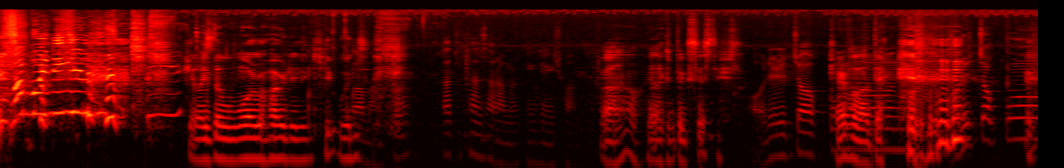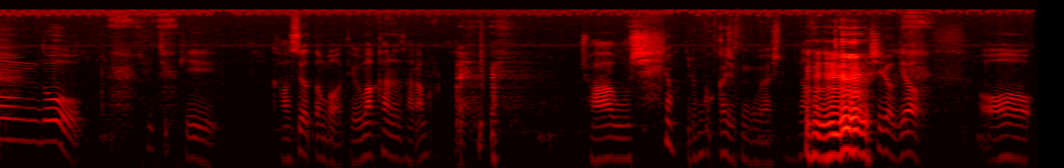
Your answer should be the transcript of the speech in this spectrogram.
My boy DJ. He likes the warm-hearted and cute 가 ones. 많고 따뜻한 사람을 굉장히 좋아합니다. Wow, he likes big sisters. 어릴 적 Careful out there. 어릴 적 꿈도 솔직히 가수였던 것 같아요. 음악하는 사람. 좌우 시력 이런 것까지 궁금해하시는구나. 좌우 시력이요. 어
